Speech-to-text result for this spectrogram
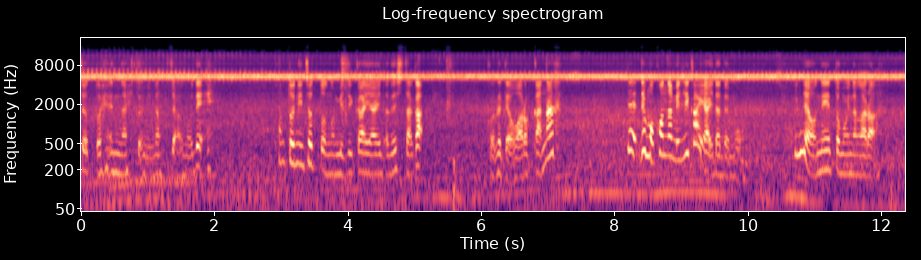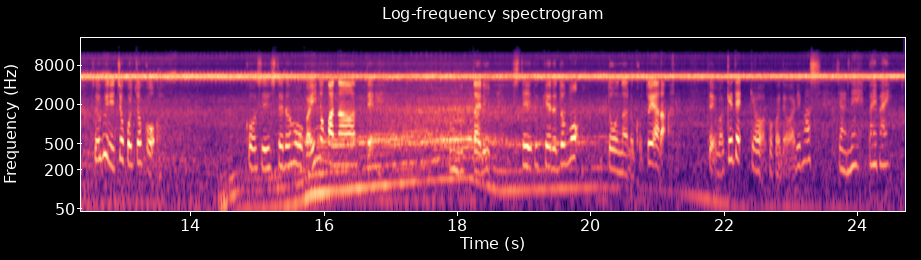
ちょっと変な人になっちゃうので本当にちょっとの短い間でしたがこれで終わろうかな。ででもこんな短い間でもいいんだよねと思いながらそういう風にちょこちょこ更新してる方がいいのかなって思ったりしているけれどもどうなることやらというわけで今日はここで終わります。じゃあねバイバイ。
